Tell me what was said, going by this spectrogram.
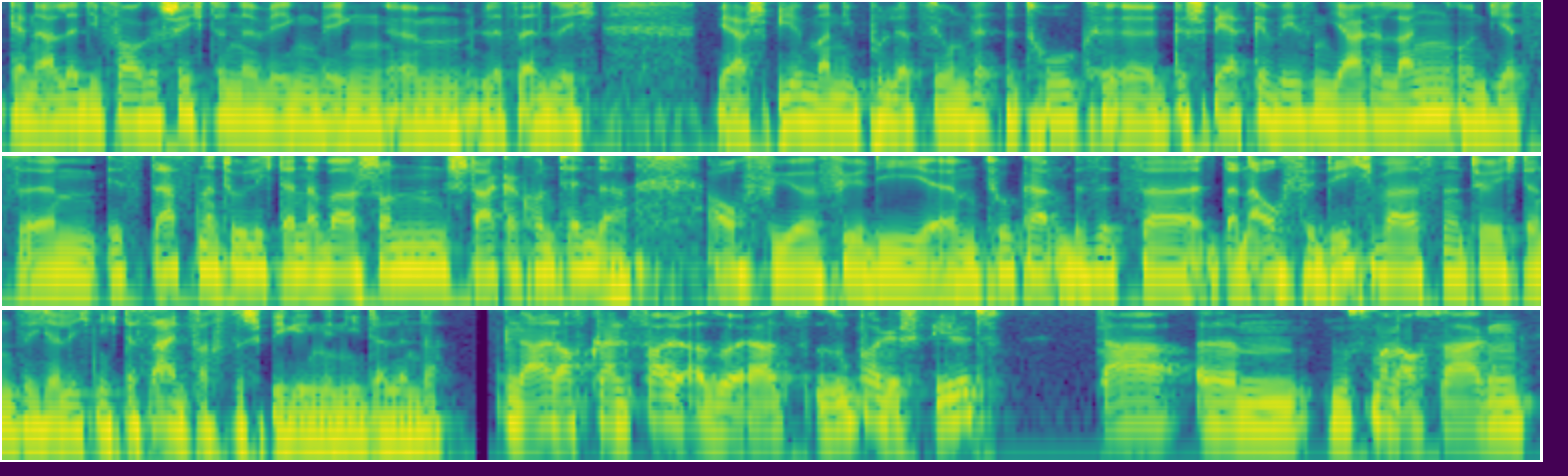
kennen alle die Vorgeschichte, ne, wegen, wegen ähm, letztendlich ja, Spielmanipulation, Wettbetrug äh, gesperrt gewesen jahrelang und jetzt ähm, ist das natürlich dann aber schon ein starker Contender, auch für, für die ähm, Tourkartenbesitzer. Dann auch für dich war es natürlich dann sicherlich nicht das einfachste Spiel gegen den Niederländer. Nein, auf keinen Fall. Also er hat super gespielt. Da ähm, muss man auch sagen,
